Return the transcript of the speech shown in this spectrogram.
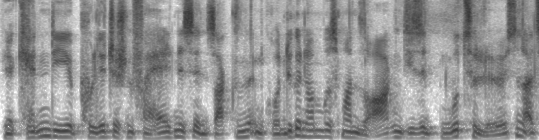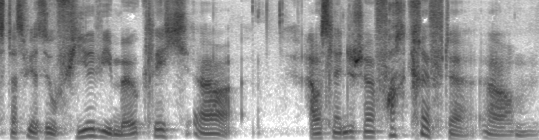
wir kennen die politischen Verhältnisse in Sachsen. Im Grunde genommen muss man sagen, die sind nur zu lösen, als dass wir so viel wie möglich äh, ausländische Fachkräfte ähm,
